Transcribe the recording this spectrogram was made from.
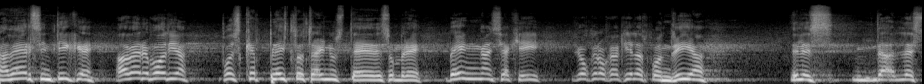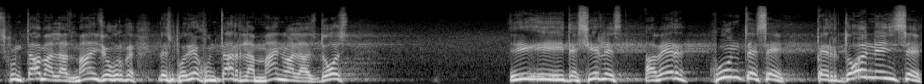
A ver, Sintique, a ver, Bodia, pues qué pleito traen ustedes, hombre, vénganse aquí. Yo creo que aquí las pondría y les, les juntaba las manos, yo creo que les podría juntar la mano a las dos y, decirles, a ver, júntese, perdónense,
